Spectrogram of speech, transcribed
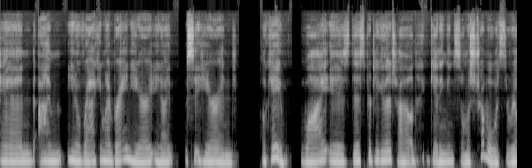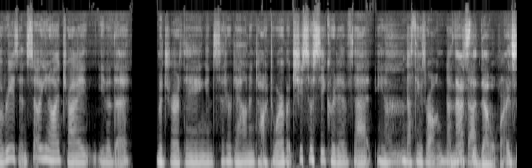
And I'm, you know, racking my brain here. You know, I sit here and, okay, why is this particular child getting in so much trouble? What's the real reason? So, you know, I try, you know, the mature thing and sit her down and talk to her. But she's so secretive that, you know, nothing's wrong. and that's up. the devil part. It's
